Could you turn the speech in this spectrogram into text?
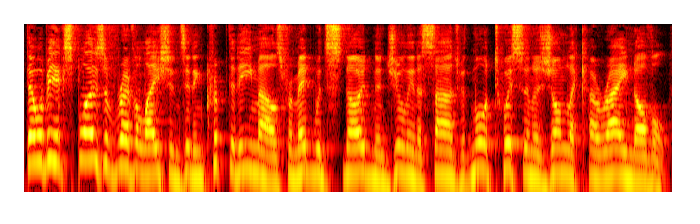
There will be explosive revelations in encrypted emails from Edward Snowden and Julian Assange with more twists than a Jean Le Carre novel.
